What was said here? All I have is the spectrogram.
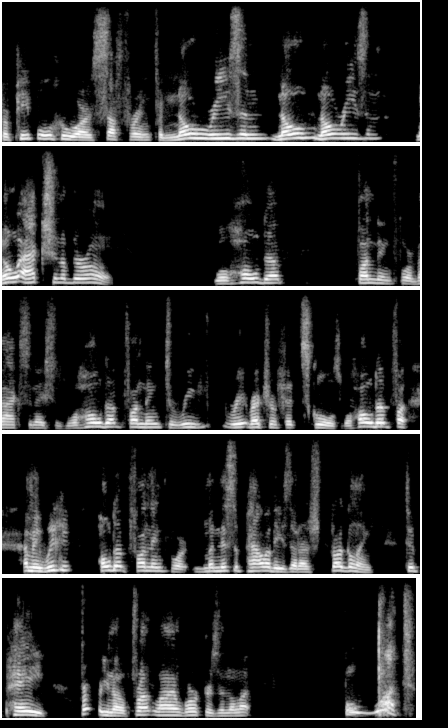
for people who are suffering for no reason, no, no reason, no action of their own, will hold up funding for vaccinations, will hold up funding to re, re, retrofit schools, will hold up, fu- I mean, we could hold up funding for municipalities that are struggling to pay, for, you know, frontline workers and the like. For what?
